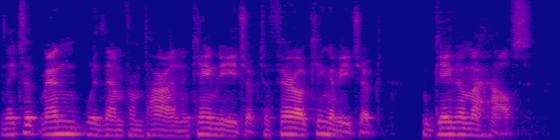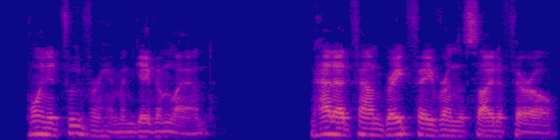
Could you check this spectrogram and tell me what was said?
They took men with them from Paran and came to Egypt, to Pharaoh king of Egypt, who gave him a house, appointed food for him, and gave him land. And Hadad found great favor in the sight of Pharaoh,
